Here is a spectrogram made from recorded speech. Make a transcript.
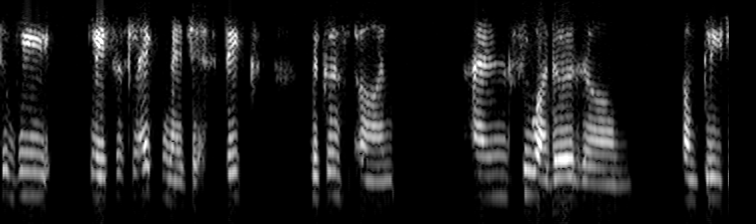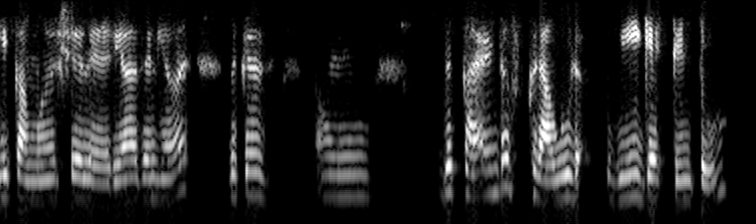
to be places like Majestic, because uh, and few other um, completely commercial areas in here, because um, the kind of crowd we get into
